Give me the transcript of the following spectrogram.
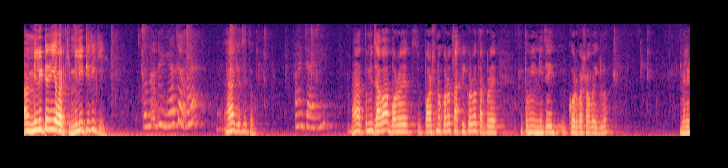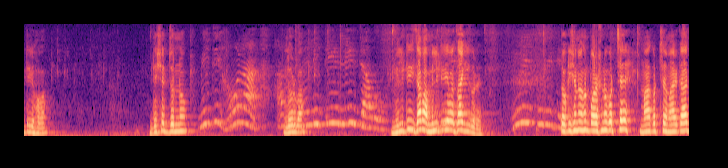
আমি মিলিটারি আবার কি? মিলিটারি কি? হ্যাঁ গেছি তো। হ্যাঁ তুমি যাবা, বড় হয়ে পড়াশুনো করো, চাকরি করবে, তারপরে তুমি নিজেই করবা সব এইগুলো মিলিটারি হবা। দেশের জন্য মিলিটারি হব না। আমি লড়বা? মিলিটারি যাবা মিলিটারি আবার যায় কি করে? তো কিষানু এখন পড়াশোনা করছে মা করছে মায়ের কাজ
